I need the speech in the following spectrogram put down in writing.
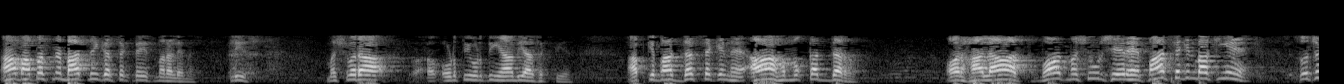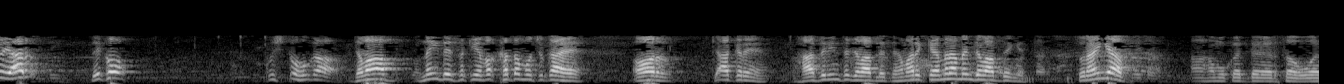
آپ آپس میں بات نہیں کر سکتے اس مرحلے میں۔ پلیز، مشورہ اڑتی اڑتی یہاں بھی آ سکتی ہے۔ آپ کے پاس دس سیکنڈ ہے آہ، مقدر۔ اور حالات۔ بہت مشہور شیر ہے۔ پانچ سیکنڈ باقی ہیں۔ سوچو یار، دیکھو۔ کچھ تو ہوگا۔ جواب نہیں دے سکے وقت ختم ہو چکا ہے۔ اور کیا کریں؟ حاضرین سے جواب لیتے ہیں۔ ہمارے کیمرہ مین جواب دیں گے۔ سنائیں گے آپ؟ ہاں مقدر عرصہ ہوا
